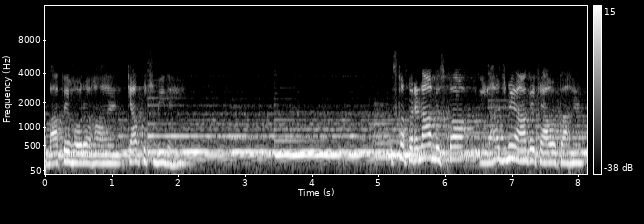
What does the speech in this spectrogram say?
बातें हो रहा है, क्या कुछ भी नहीं। इसका परिणाम, इसका इलाज में आगे क्या होता है?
